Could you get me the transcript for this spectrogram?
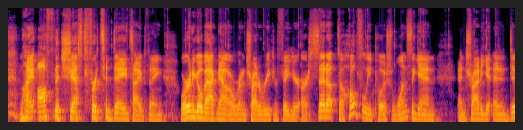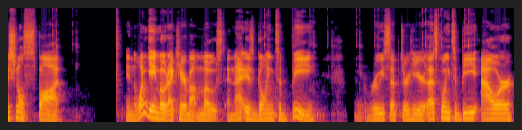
my off the chest for today type thing. We're gonna go back now and we're gonna try to reconfigure our setup to hopefully push once again and try to get an additional spot in the one game mode I care about most, and that is going to be Rui Scepter here. That's going to be our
